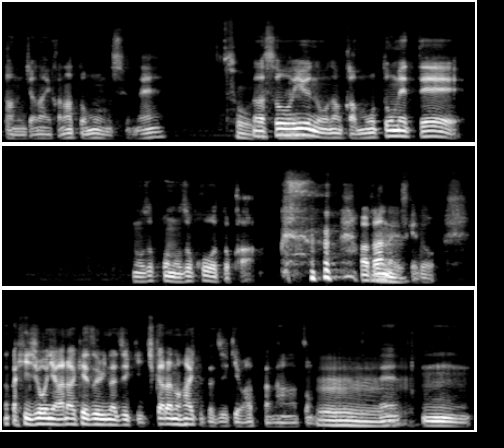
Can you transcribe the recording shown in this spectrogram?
たんじゃないかなと思うんですよね。そうだからそういううのをなんか求めて、覗こう覗こうとか、わかんないですけど、なんか非常に荒削りな時期、力の入ってた時期はあったなと思うってんね。うん。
